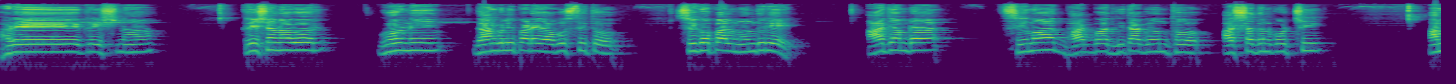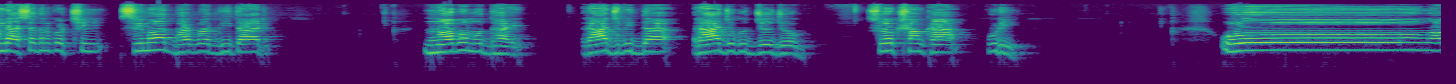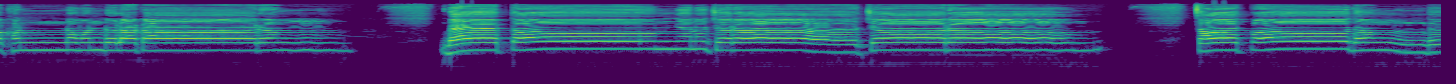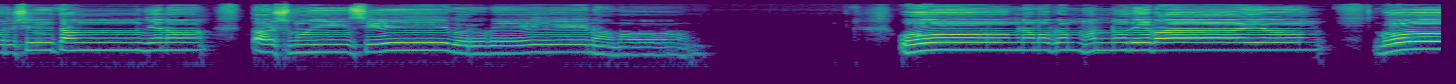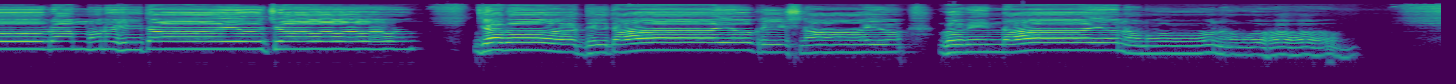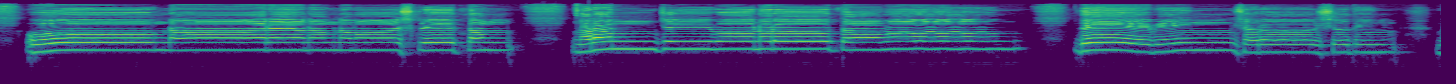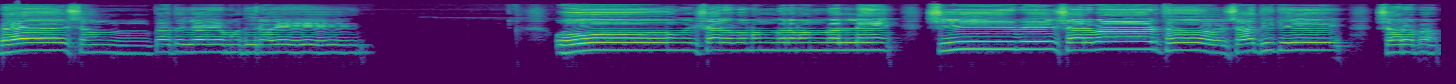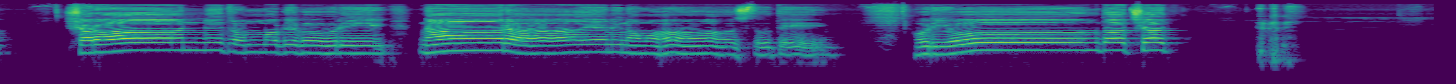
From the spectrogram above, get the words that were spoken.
হরে কৃষ্ণ। কৃষ্ণনগর ঘূর্ণি গাঙ্গুলিপাড়ায় অবস্থিত শ্রীগোপাল মন্দিরে আজ আমরা শ্রীমদ্ ভাগবত গীতা গ্রন্থ আস্বাদন করছি। আমরা আস্বাদন করছি শ্রীমদ্ ভাগবত গীতার নবম অধ্যায়, রাজবিদ্যা, রাজগুজ্জ যোগ, শ্লোক সংখ্যা কুড়ি। ॐ अखण्डमण्डलाकारं व्याप्तं येन चराचरं तत्पदं दर्शितं येन तस्मै श्रीगुरुवे नमः ॐ नमो ब्रह्मण्यदेवाय गोब्राह्मणहिताय च जगद्धिताय कृष्णाय गोविन्दाय नमो नमः ॐ नारायणं नमस्कृतं नरं चैव नरोत्तमं देवीं सरस्वतीं বেশং তত জয় মুদির ও সর্বমঙ্গল মঙ্গলে শিবে সর্বার্থ সাধিকে সর্ব শরণ্যে ত্রম্বকে গৌরী নারায়ণী নমস্তুতে হরি ওম তৎসৎ।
